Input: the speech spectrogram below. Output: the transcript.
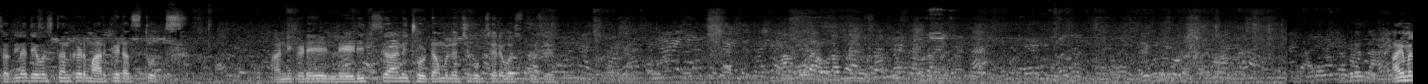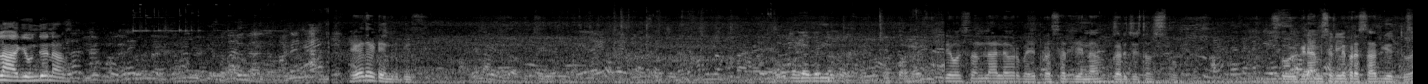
सगळ्या देवस्थानकडे मार्केट असतोच. आणि इकडे लेडीजचं आणि छोट्या मुलांची खूप सारे वस्तूच आहेत. आई मला हा घेऊन दे ना. हे का टेन रुपीज देवस्थानला आल्यावर भाई प्रसाद घेणं गरजेचं असतो. सो इकडे आम्ही सगळे प्रसाद घेतोय.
